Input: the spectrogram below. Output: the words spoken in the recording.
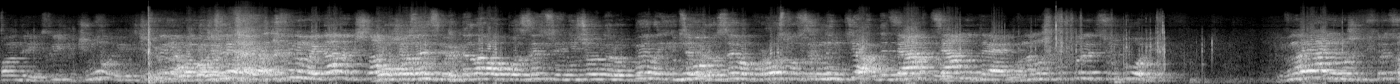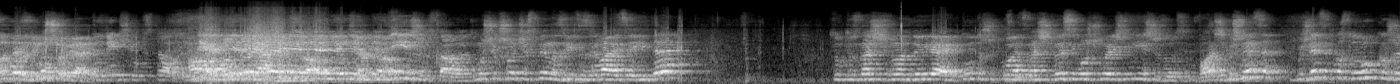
Пан Андрій, скажіть, чому частина, Ну, частина, частина Майдану пішла Бо опозиція гнила опозиція, нічого не робила, і це Ну, грозило просто зерниття. Не ця, ця модель, вона може повторитися у Львові. І вона реально може Вона Львові. не Тому що повторяє. Тут інші обставини. Ні, ні, ні, ні, ні, ні, ні, ні, ні, інші обставини. Тому що якщо частина звідси зривається і йде, тобто, значить, вона довіряє тут, що відбувається, значить, досі можуть вирішити інше зовсім. Ваші- Почнеться, почнеться просто рубка вже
